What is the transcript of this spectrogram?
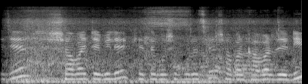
যে সবাই টেবিলে খেতে বসে পড়েছে, সবার খাবার রেডি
